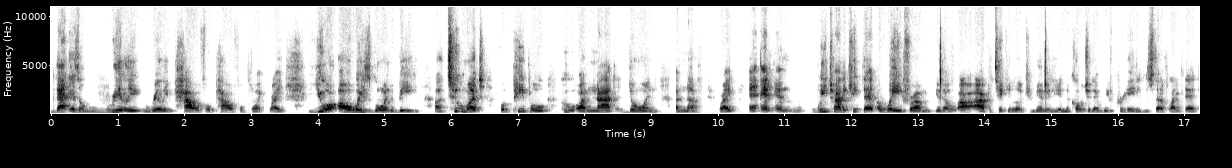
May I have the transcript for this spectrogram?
That is a really, really powerful, powerful point, right? You are always going to be uh, too much for people who are not doing enough right and, and, and we try to keep that away from you know our, our, particular community and the culture that we've created and stuff like that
